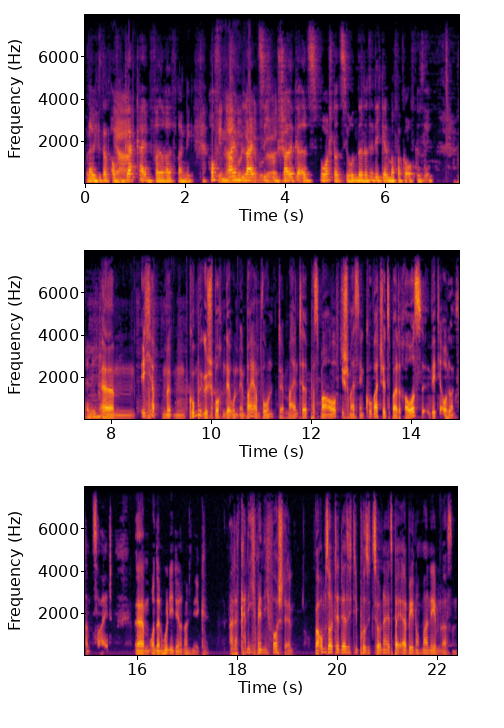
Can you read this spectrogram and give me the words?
Und da habe ich gedacht, auf Ja. gar keinen Fall Ralf Rangnick. Hoffenheim, Leipzig gehört, und ja. Schalke als Vorstation, das, das hätte ich gerne mal verkauft gesehen. Ähm, ich habe mit einem Kumpel gesprochen, der unten in Bayern wohnt, der meinte, pass mal auf, die schmeißen den Kovac jetzt bald raus, wird ja auch langsam Zeit, ähm, und dann holen die den Rangnick. Aber das kann ich mir nicht vorstellen. Warum sollte der sich die Position da jetzt bei RB nochmal nehmen lassen?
